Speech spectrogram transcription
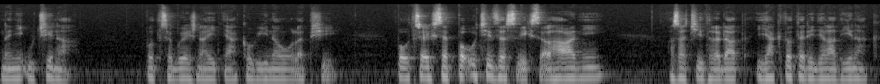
není účinná. Potřebuješ najít nějakou jinou, lepší. Potřebuješ se poučit ze svých selhání a začít hledat, jak to tedy dělat jinak.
